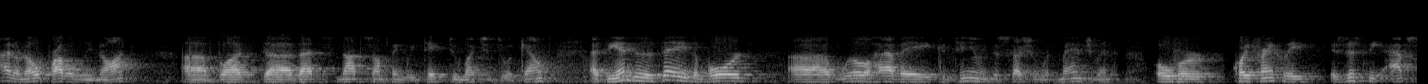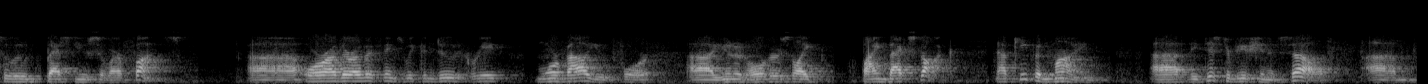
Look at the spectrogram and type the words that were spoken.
I don't know, probably not. But that's not something we take too much into account. At the end of the day, the board will have a continuing discussion with management over, quite frankly, is this the absolute best use of our funds? Uh, or are there other things we can do to create more value for uh, unitholders, like buying back stock? Now, keep in mind, uh, the distribution itself, um,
